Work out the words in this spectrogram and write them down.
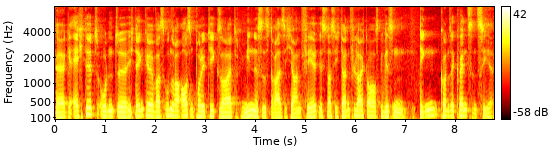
äh, geächtet. Und äh, ich denke, was unserer Außenpolitik seit mindestens 30 Jahren fehlt, ist, dass ich dann vielleicht auch aus gewissen Dingen Konsequenzen ziehe.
